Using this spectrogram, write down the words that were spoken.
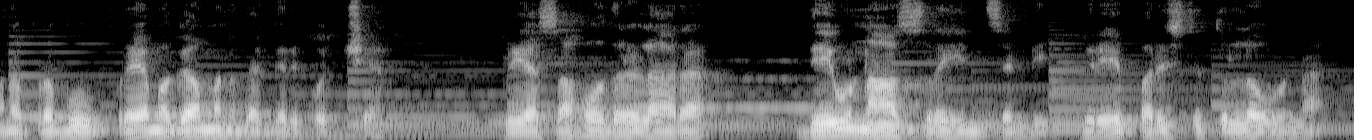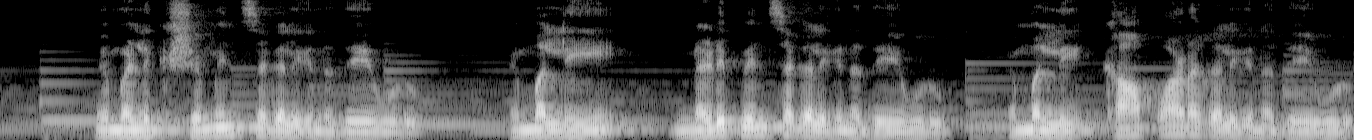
మన ప్రభు ప్రేమగా మన దగ్గరికి వచ్చారు. ప్రియ సహోదరులారా దేవుణ్ణి ఆశ్రయించండి. మీరు ఏ పరిస్థితుల్లో ఉన్నా. మిమ్మల్ని క్షమించగలిగిన దేవుడు. మిమ్మల్ని నడిపించగలిగిన దేవుడు మిమ్మల్ని కాపాడగలిగిన దేవుడు.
